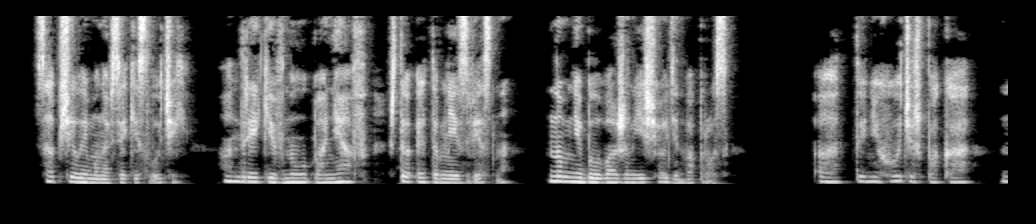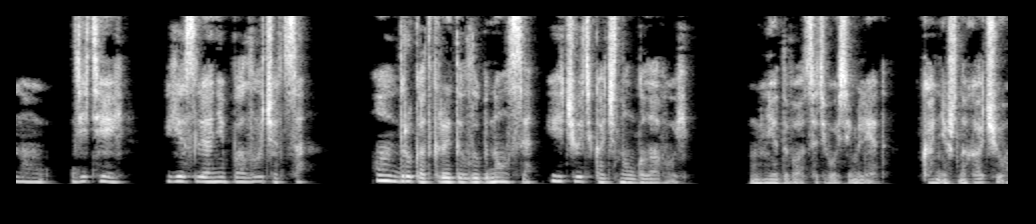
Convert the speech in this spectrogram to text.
— сообщила ему на всякий случай. Андрей кивнул, поняв, что это мне известно. Но мне был важен еще один вопрос. «А ты не хочешь пока, ну, детей?» если они получатся...» Он вдруг открыто улыбнулся и чуть качнул головой. «Мне двадцать восемь лет. Конечно, хочу.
